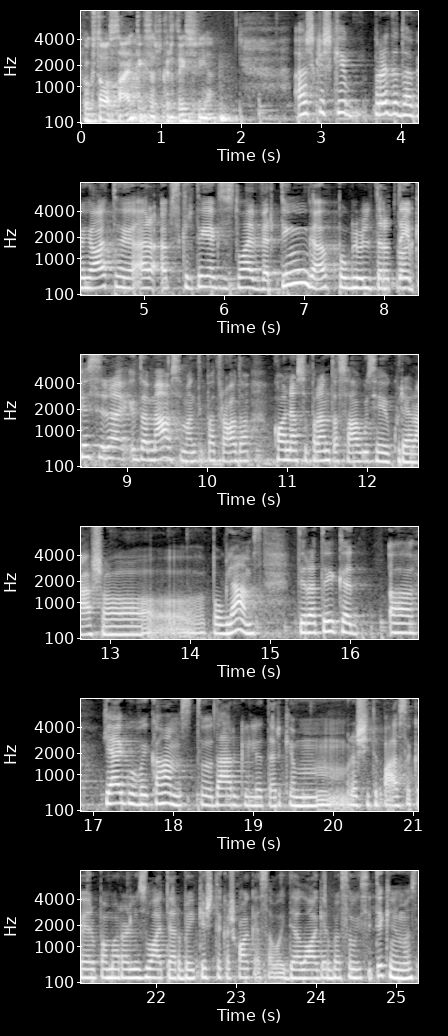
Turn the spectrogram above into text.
Koks tavo santykis apskritai su ją? Aš kažkaip pradedu abejoti, ar apskritai egzistuoja vertinga paauglių literatūra. Taip. Kas yra įdomiausia, man taip atrodo, ko nesupranta saugusieji, kurie rašo paaugliams. Tai yra tai, kad uh, jeigu vaikams tu dar gali, tarkim, rašyti pasaką ir pamoralizuoti arba įkišti kažkokią savo ideologiją arba savo įsitikinimus,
